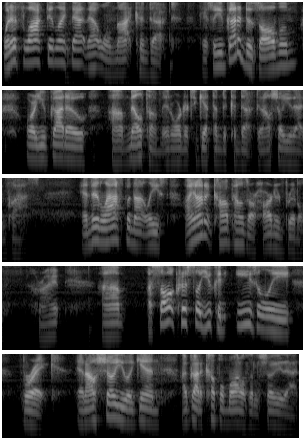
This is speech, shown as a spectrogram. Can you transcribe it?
When it's locked in like that, that will not conduct. Okay, so you've got to dissolve them or you've got to uh, melt them in order to get them to conduct, and I'll show you that in class. And then last but not least, ionic compounds are hard and brittle, all right? Um, a salt crystal you can easily break. And I'll show you again, I've got a couple models that'll show you that.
